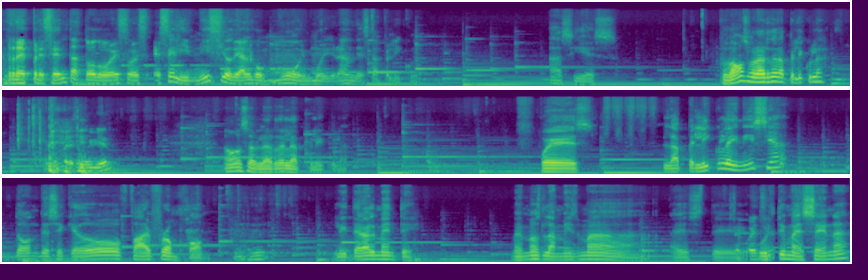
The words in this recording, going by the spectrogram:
representa todo eso, es, es el inicio de algo muy, muy grande esta película. Así es. Pues vamos a hablar de la película. Me parece muy bien. Vamos a hablar de la película. Pues la película inicia donde se quedó Far From Home. Literalmente. Vemos la misma este, última escena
